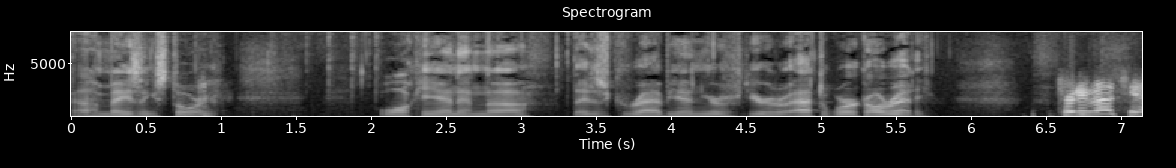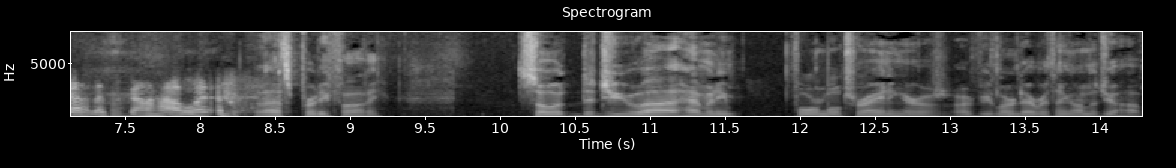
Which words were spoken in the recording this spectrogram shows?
amazing story. Walk in and uh, they just grab you, and you're you're at the work already. Pretty much, yeah. That's kind of how it went. That's pretty funny. So, did you uh, have any formal training, or, or have you learned everything on the job?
